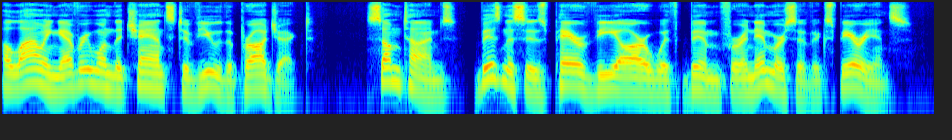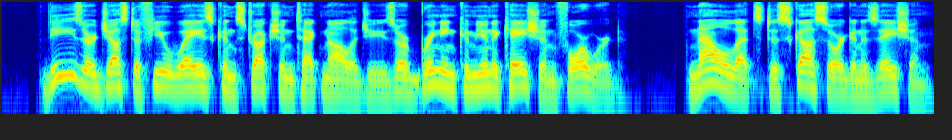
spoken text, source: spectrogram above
allowing everyone the chance to view the project. Sometimes, businesses pair VR with BIM for an immersive experience. These are just a few ways construction technologies are bringing communication forward. Now let's discuss organization.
